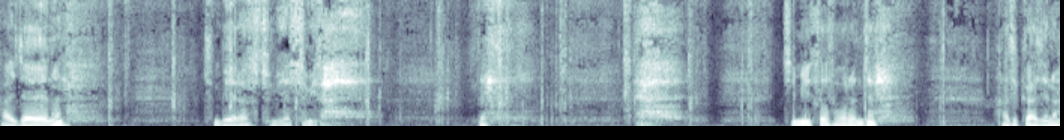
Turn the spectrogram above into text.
아, 이제는 준비해라서 준비했습니다. 네. 야, 짐이 있어서 그런지 아직까지는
